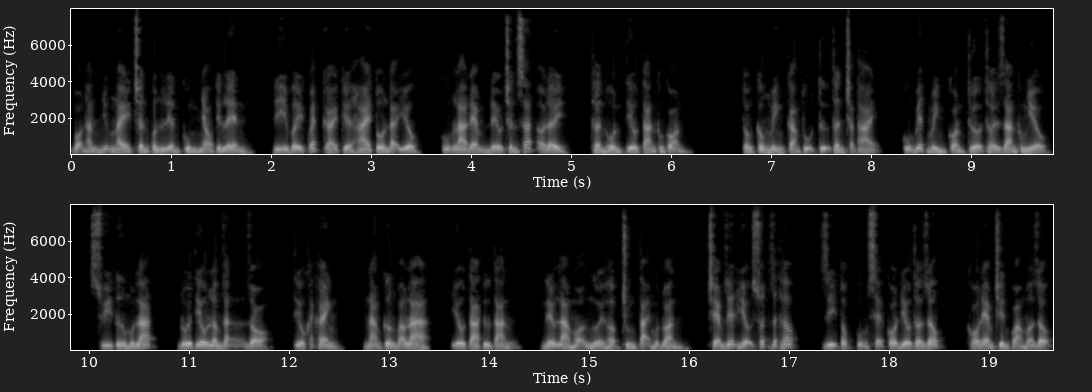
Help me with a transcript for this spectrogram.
bọn hắn những n à y chân quân liền cùng nhau tiến lên, đi vây quét cái kia hai tôn đại yêu, cũng là đem đều chấn sát ở đây, thần hồn tiêu tán không còn. Tống công minh cảm thụ tự thân trạng thái, cũng biết mình còn thừa thời gian không nhiều, suy tư một lát, đối tiêu lâm dặn dò, tiêu khách khanh, nam cương bao la, yêu tả tứ tán nếu là mọi người hợp chúng tại một đoàn, chém giết hiệu suất rất thấp, dị tộc cũng sẽ có điều thở dốc, khó đem chiến quả mở rộng.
